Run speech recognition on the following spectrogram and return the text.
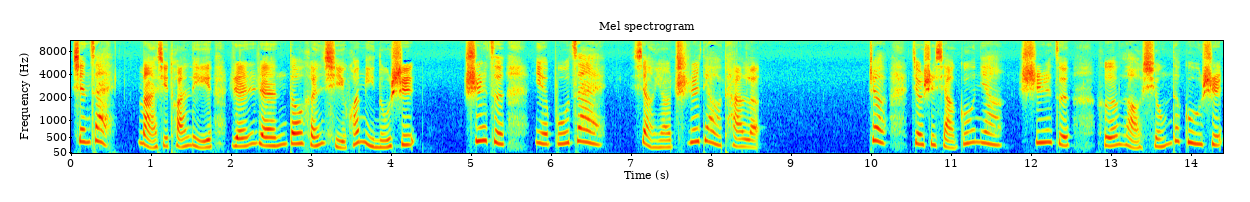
现在马戏团里人人都很喜欢米奴师，狮子也不再想要吃掉它了。这就是小姑娘、狮子和老熊的故事。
